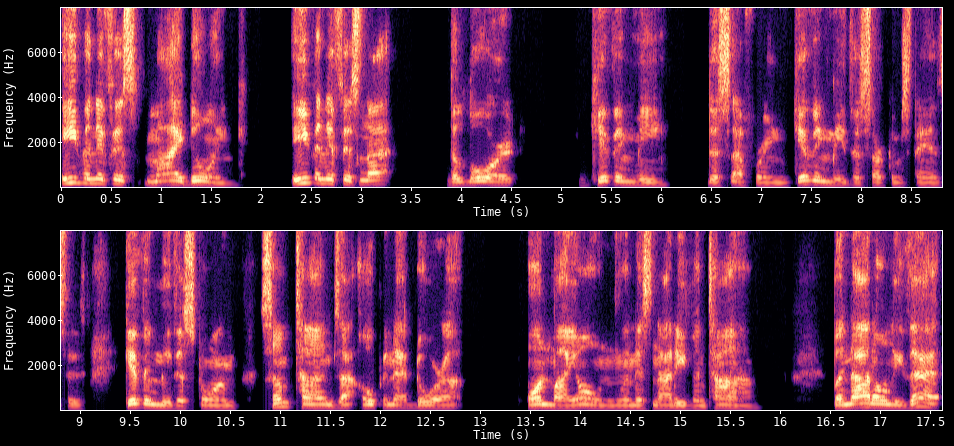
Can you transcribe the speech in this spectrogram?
even if it's my doing, even if it's not the Lord giving me the suffering, giving me the circumstances, giving me the storm. Sometimes I open that door up on my own when it's not even time. But not only that,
